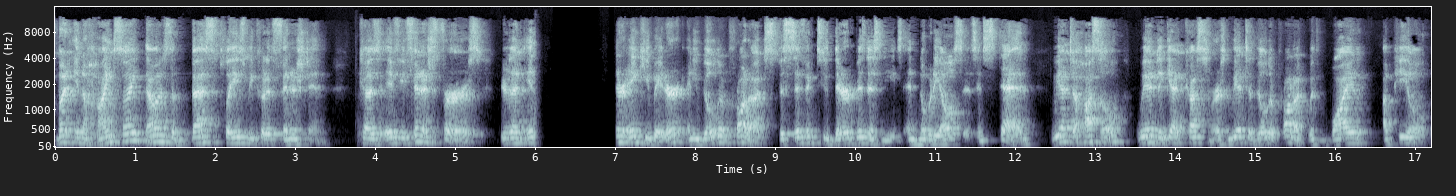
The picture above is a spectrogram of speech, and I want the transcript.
But in hindsight, that was the best place we could have finished in. Because if you finish first, you're then in their incubator and you build a product specific to their business needs and nobody else's. Instead, we had to hustle, we had to get customers, we had to build a product with wide appeal.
